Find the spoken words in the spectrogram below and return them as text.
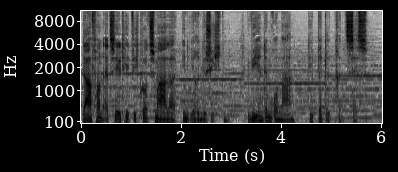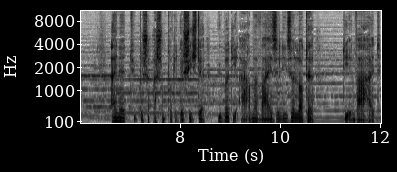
davon erzählt Hedwig Kurzmaler in ihren Geschichten, wie in dem Roman Die Bettelprinzess. Eine typische Aschenputtelgeschichte über die arme Weise Lieselotte, die in Wahrheit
